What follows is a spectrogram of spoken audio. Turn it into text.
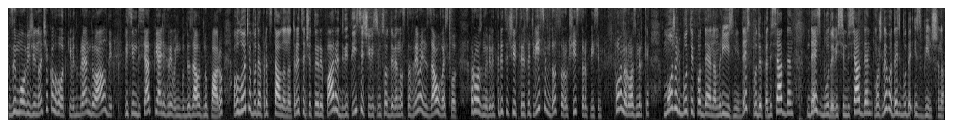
Зимові жіночі колготки від бренду Aldi 85 гривень буде за одну пару. В лоті буде представлено 34 пари 2890 гривень за увесь лот. Розміри від 36-38 до 46-48. Повнорозмірки. Можуть бути по денам різні. Десь буде 50 ден, десь буде 80 ден, можливо, десь буде і збільшено.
